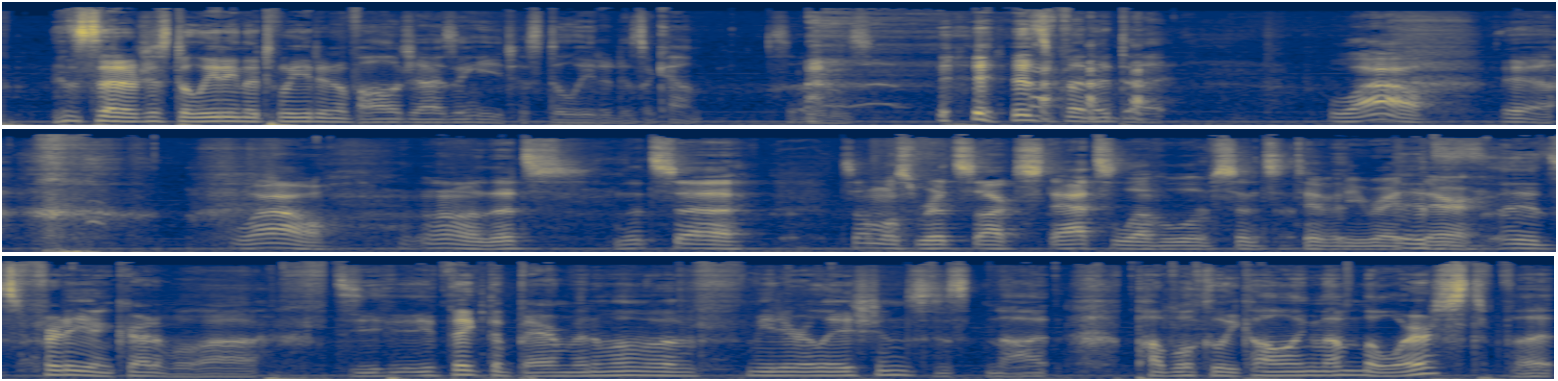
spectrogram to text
Instead of just deleting the tweet and apologizing, he just deleted his account. So it, is, it has been a day. Wow, Yeah. wow. Oh, that's that's uh, it's almost Red Sox stats level of sensitivity right It's, there. it's pretty incredible. Uh, do you, think the bare minimum of media relations is not publicly calling them the worst? But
